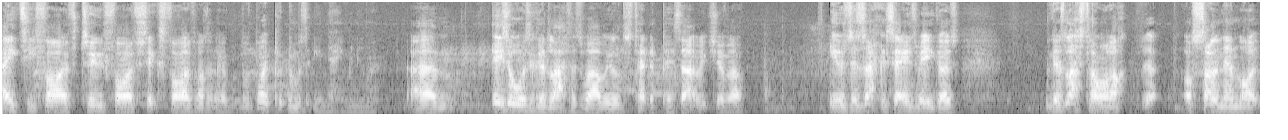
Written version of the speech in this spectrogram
852565, I don't know, why put numbers at your name anyway? Um, he's always a good laugh as well, we all just take the piss out of each other. He was exactly the same as me, he goes, because last time I, I was selling them like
